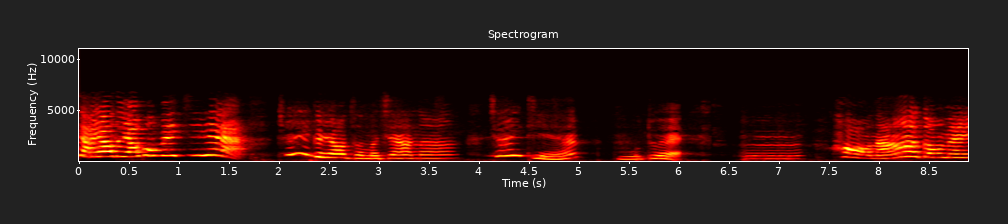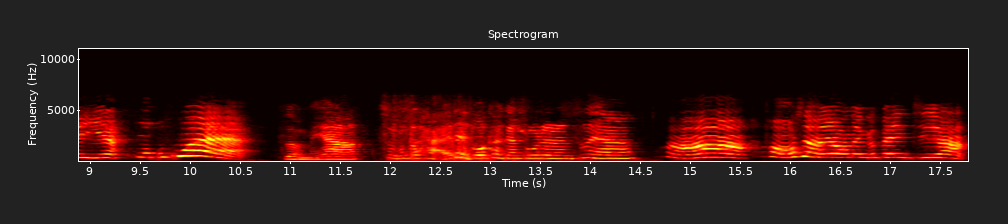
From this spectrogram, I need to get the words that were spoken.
想要的遥控飞机。这个要怎么加呢？加一点？不对。嗯，好难啊，冬梅姨，我不会。怎么样？是不是还得多看看书，认认字呀？啊，好想要那个飞机啊！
